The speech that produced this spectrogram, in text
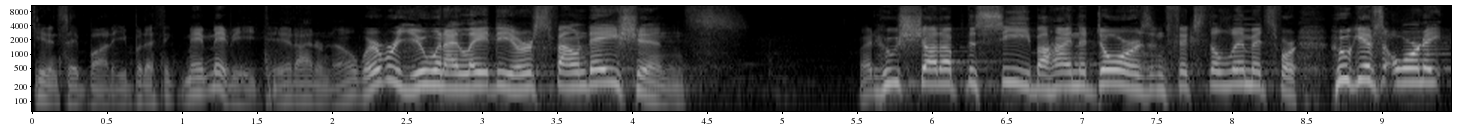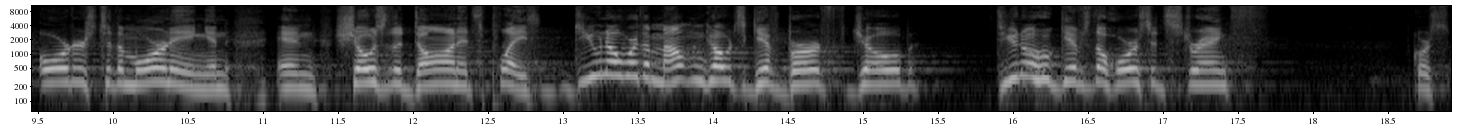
He didn't say buddy, but I think maybe he did. I don't know. Where were you when I laid the earth's foundations? Right? Who shut up the sea behind the doors and fixed the limits for? Who gives orders to the morning and, and shows the dawn its place? Do you know where the mountain goats give birth, Job? Do you know who gives the horse its strength? Of course,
